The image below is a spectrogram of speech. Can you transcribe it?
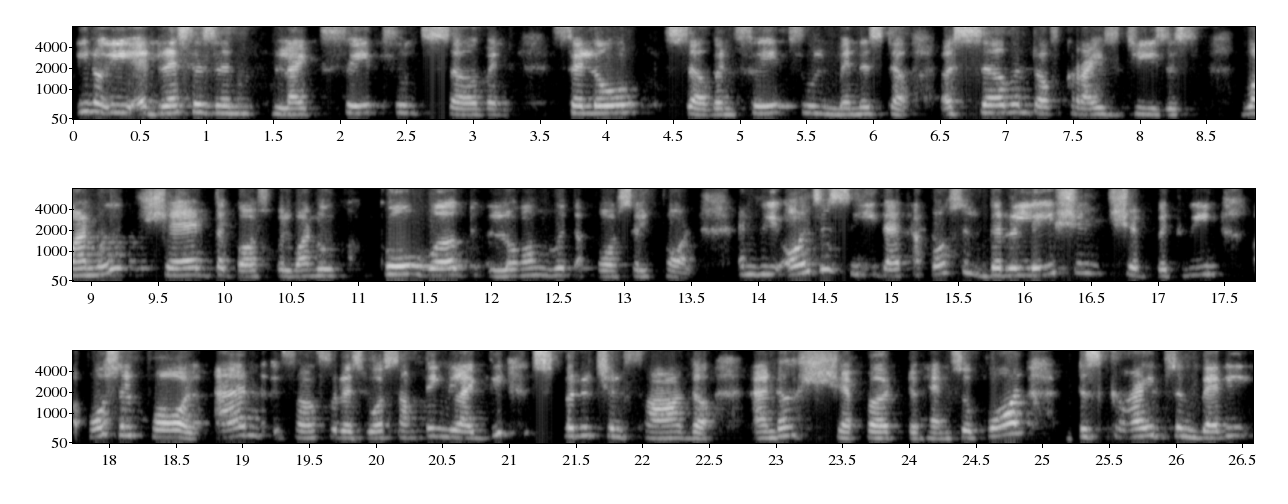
you know, he addresses him like faithful servant, fellow servant, faithful minister, a servant of Christ Jesus, one who shared the gospel, one who co-worked along with Apostle Paul. And we also see that Apostle, the relationship between Apostle Paul and Epaphras was something like the spiritual father and a shepherd to him. So Paul describes him very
